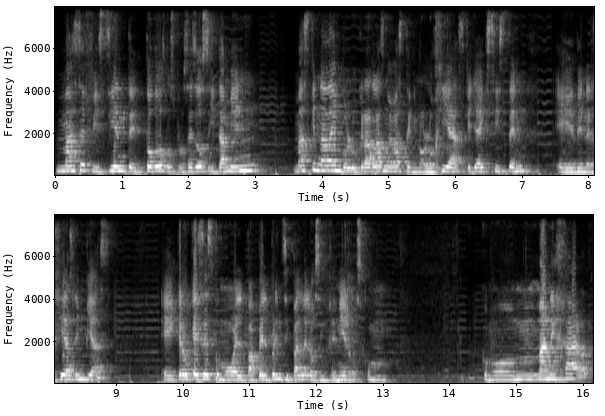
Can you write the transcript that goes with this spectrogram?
más eficiente todos los procesos y también, más que nada, involucrar las nuevas tecnologías que ya existen eh, de energías limpias, eh, creo que ese es como el papel principal de los ingenieros, como, como manejar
